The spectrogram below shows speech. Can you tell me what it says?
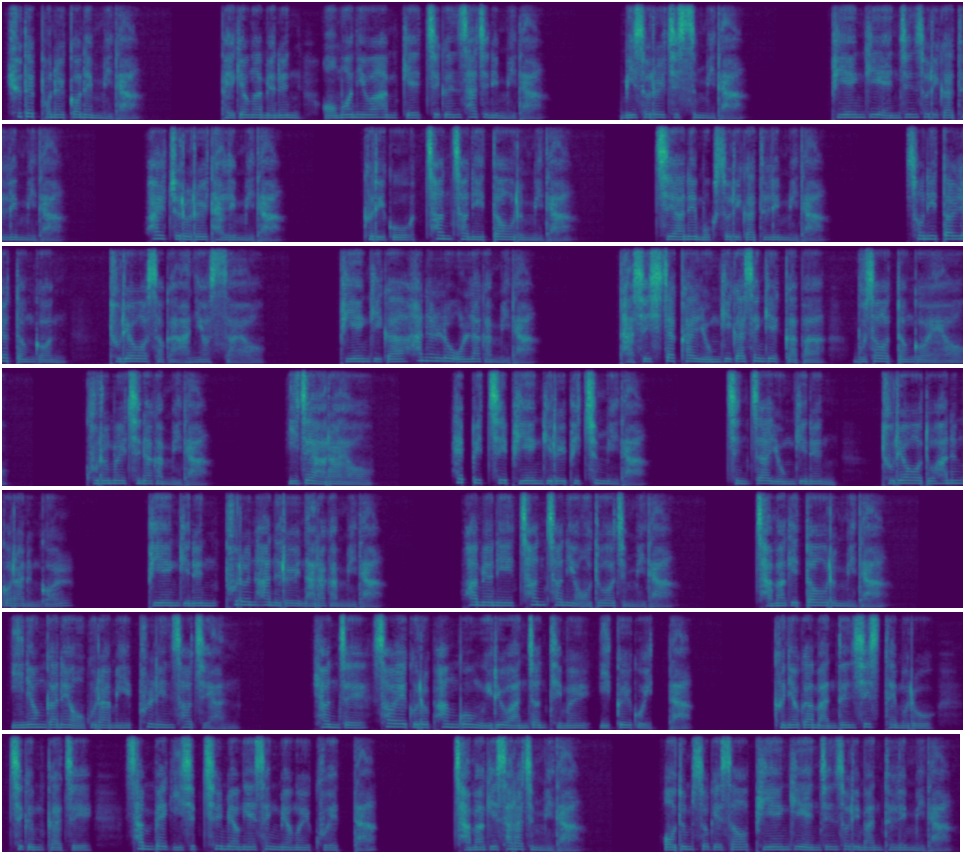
휴대폰을 꺼냅니다. 배경화면은 어머니와 함께 찍은 사진입니다. 미소를 짓습니다. 비행기 엔진 소리가 들립니다. 활주로를 달립니다. 그리고 천천히 떠오릅니다. 지안의 목소리가 들립니다. 손이 떨렸던 건 두려워서가 아니었어요. 비행기가 하늘로 올라갑니다. 다시 시작할 용기가 생길까봐 무서웠던 거예요. 구름을 지나갑니다. 이제 알아요. 햇빛이 비행기를 비춥니다. 진짜 용기는 두려워도 하는 거라는 걸. 비행기는 푸른 하늘을 날아갑니다. 화면이 천천히 어두워집니다. 자막이 떠오릅니다. 2년간의 억울함이 풀린 서지안. 현재 서해그룹 항공의료안전팀을 이끌고 있다. 그녀가 만든 시스템으로 지금까지 327명의 생명을 구했다. 자막이 사라집니다. 어둠 속에서 비행기 엔진 소리만 들립니다.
